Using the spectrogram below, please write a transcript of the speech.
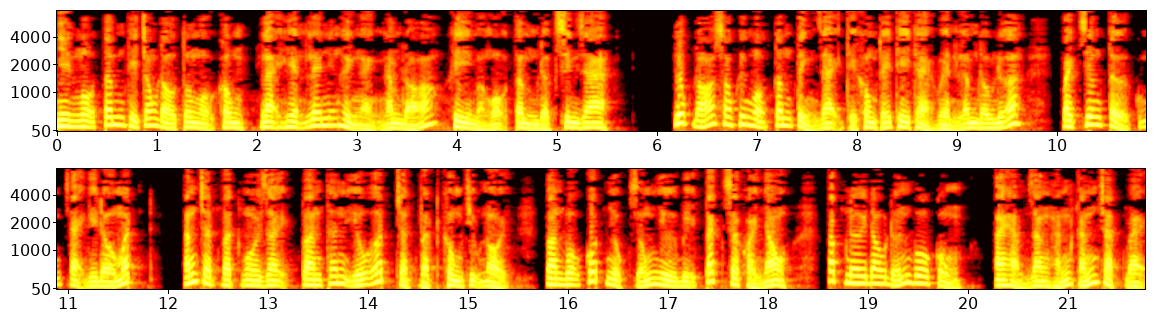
Nhìn ngộ tâm thì trong đầu tôn ngộ không lại hiện lên những hình ảnh năm đó khi mà ngộ tâm được sinh ra. Lúc đó sau khi ngộ tâm tỉnh dậy thì không thấy thi thể huyền lâm đâu nữa, Bạch Dương Tử cũng chạy đi đâu mất. Hắn chật vật ngồi dậy, toàn thân yếu ớt chật vật không chịu nổi, toàn bộ cốt nhục giống như bị tách ra khỏi nhau, khắp nơi đau đớn vô cùng, hai hàm răng hắn cắn chặt vậy,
